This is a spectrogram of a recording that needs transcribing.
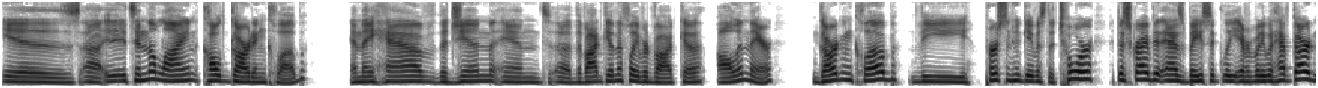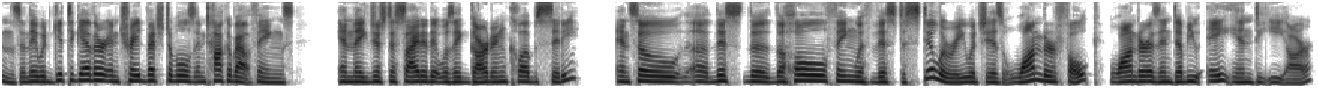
is uh, it's in the line called Garden Club, and they have the gin and uh, the vodka and the flavored vodka all in there. Garden Club, the person who gave us the tour, described it as basically everybody would have gardens and they would get together and trade vegetables and talk about things. And they just decided it was a garden club city. And so uh, this the the whole thing with this distillery, which is Wander Folk, Wander as in W A N D E R.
